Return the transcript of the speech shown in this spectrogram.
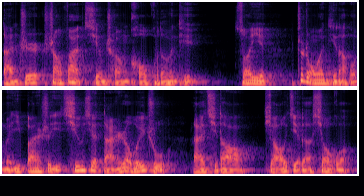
胆汁上泛，形成口苦的问题。所以这种问题呢，我们一般是以清泻胆热为主，来起到调节的效果。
